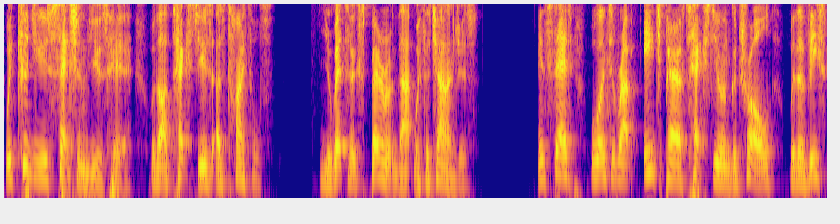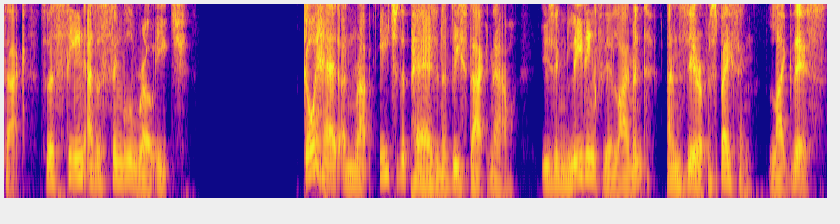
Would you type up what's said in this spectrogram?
We could use section views here, with our text views as titles. You'll get to experiment that with the challenges. Instead, we're going to wrap each pair of text view and control with a VStack, so they're seen as a single row each. Go ahead and wrap each of the pairs in a VStack now, using leading for the alignment and zero for spacing, like this.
